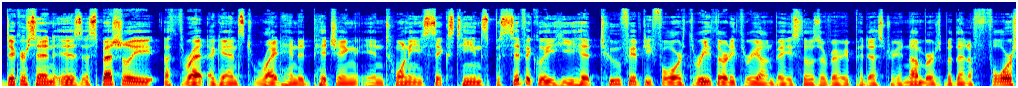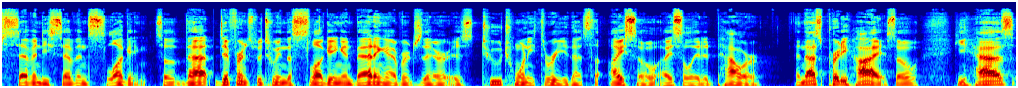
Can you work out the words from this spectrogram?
Dickerson is especially a threat against right handed pitching. In 2016 specifically, he hit 254, 333 on base. Those are very pedestrian numbers, but then a 477 slugging. So that difference between the slugging and batting average there is 223. That's the ISO, isolated power and that's pretty high. So he has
